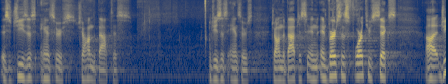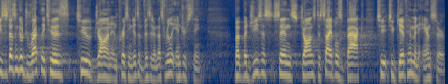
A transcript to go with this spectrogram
is Jesus answers John the Baptist. Jesus answers John the Baptist. In, in verses 4 through 6, uh, Jesus doesn't go directly to, his, to John in prison, he doesn't visit him. That's really interesting. But, but Jesus sends John's disciples back to, to give him an answer.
